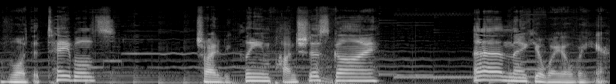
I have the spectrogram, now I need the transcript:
avoid the tables, try to be clean, punch this guy, and make your way over here.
